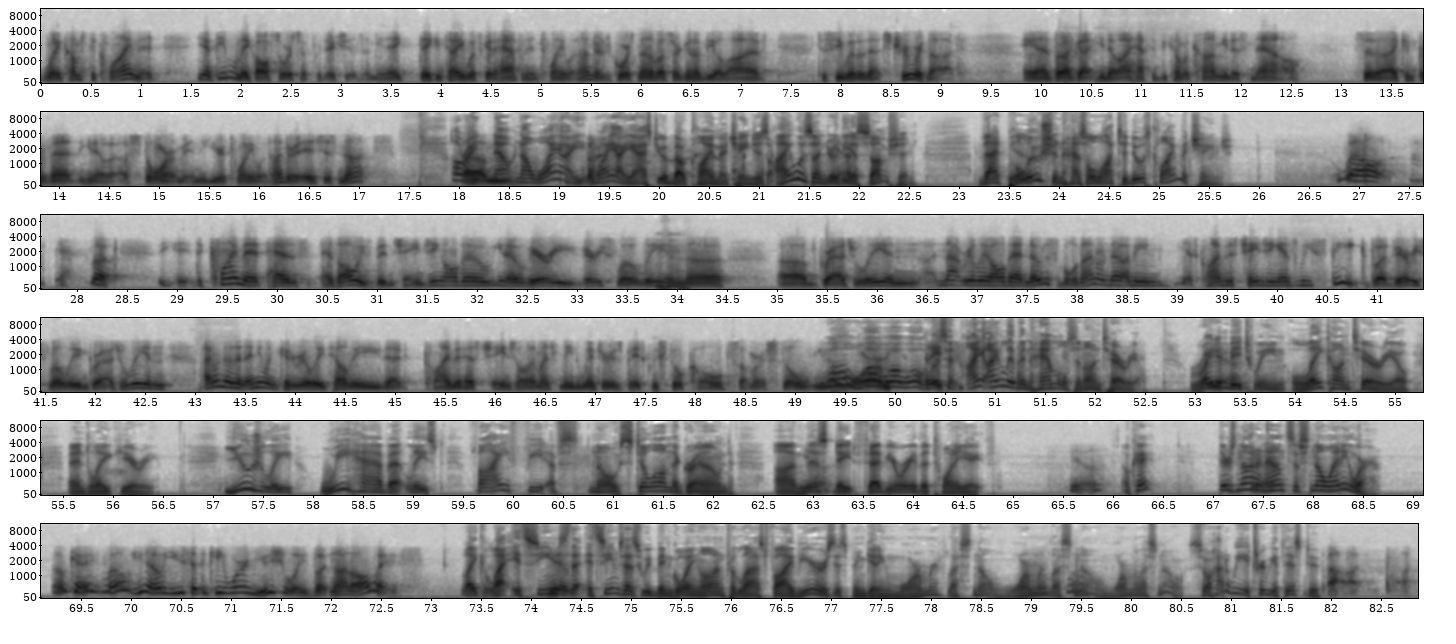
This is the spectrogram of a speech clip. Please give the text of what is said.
when it comes to climate, you know, people make all sorts of predictions. I mean, they they can tell you what's going to happen in 2100. Of course, none of us are going to be alive to see whether that's true or not. And but I've got you know I have to become a communist now so that I can prevent you know a storm in the year 2100. It's just nuts. All right, Um, now now why I why I asked you about climate change is I was under the assumption that pollution has a lot to do with climate change. Well, look, the climate has has always been changing, although you know very very slowly and uh, um, gradually, and not really all that noticeable. And I don't know. I mean, yes, climate is changing as we speak, but very slowly and gradually. And I don't know that anyone can really tell me that climate has changed all that much. I mean, winter is basically still cold, summer is still you know whoa, warm. whoa, whoa, whoa! I mean, Listen, I, I live in Hamilton, Ontario, right in between Lake Ontario and Lake Erie. Usually, we have at least five feet of snow still on the ground on this date, February the twenty eighth. Yeah. Okay, there's not an ounce of snow anywhere. Okay. Well, you know, you said the key word usually, but not always. Like it seems Yeah. that it seems as we've been going on for the last five years, it's been getting warmer, less snow, warmer, less well- snow, warmer, less snow. So how do we attribute this to? Uh,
